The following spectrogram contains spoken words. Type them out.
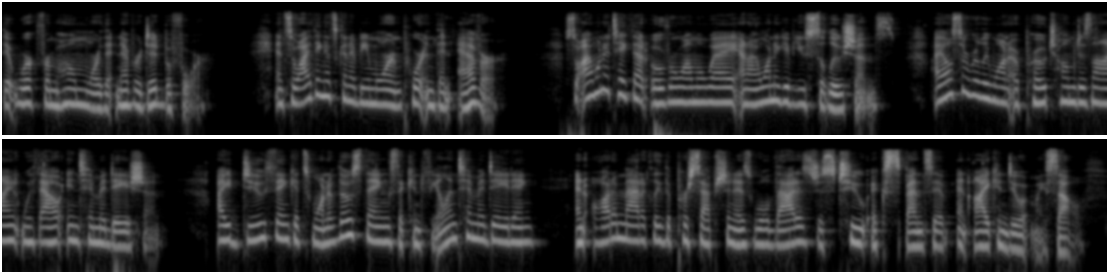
that work from home more that never did before. And so I think it's going to be more important than ever. So I want to take that overwhelm away and I want to give you solutions. I also really want to approach home design without intimidation. I do think it's one of those things that can feel intimidating, and automatically the perception is, well, that is just too expensive and I can do it myself.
